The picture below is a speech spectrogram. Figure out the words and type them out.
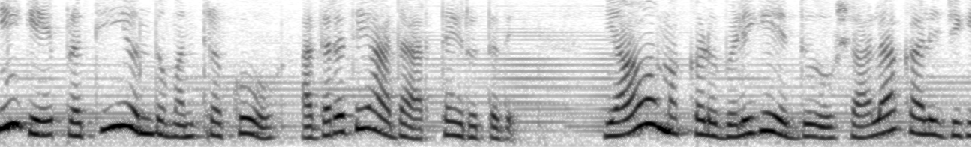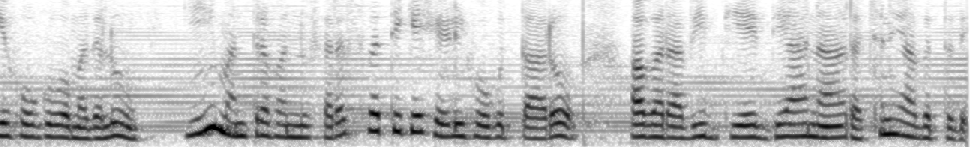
ಹೀಗೆ ಪ್ರತಿಯೊಂದು ಮಂತ್ರಕ್ಕೂ ಅದರದೇ ಆದ ಅರ್ಥ ಇರುತ್ತದೆ. ಯಾವ ಮಕ್ಕಳು ಬೆಳಿಗ್ಗೆ ಎದ್ದು ಶಾಲಾ ಕಾಲೇಜಿಗೆ ಹೋಗುವ ಮೊದಲು ಈ ಮಂತ್ರವನ್ನು ಸರಸ್ವತಿಗೆ ಹೇಳಿ ಹೋಗುತ್ತಾರೋ ಅವರ ವಿದ್ಯೆ, ಧ್ಯಾನ, ರಚನೆಯಾಗುತ್ತದೆ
